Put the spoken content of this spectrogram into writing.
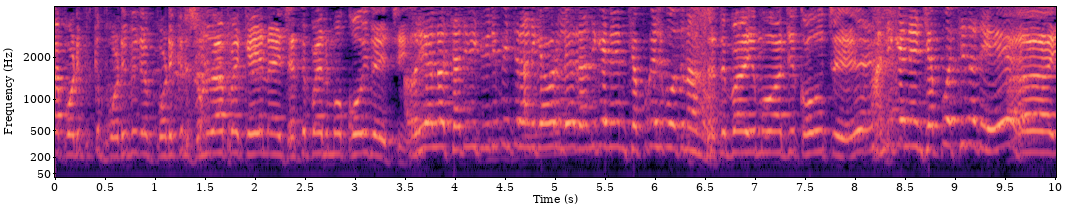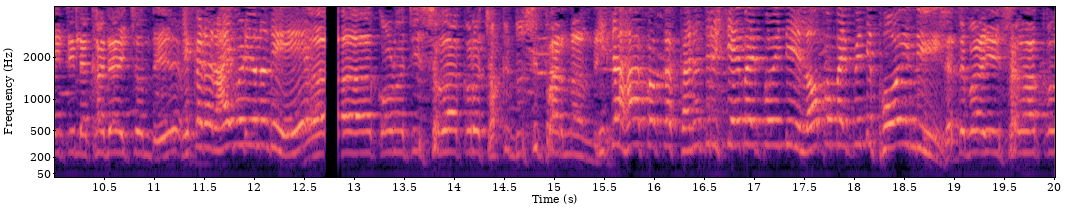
పొడి పొడికి సునివాపకే చెత్తపైన କେହି ନାହିଁ ସେଥିପାଇଁ ମୁଁ କହିଦେଇଛି ఒరియాలో చదివి వినిపించడానికి ఎవరు లేదు అందుకే నేను చెప్పుకెళ్ళిపోతున్నాను ସେଥିପାଇଁ ମୁଁ ଆଜି କହୁଛି అందుకే నేను చెప్పొచ్చినది ଆ, ଏଇଠି ଲେଖା ଯାଇଛନ୍ତି ఇక్కడ రాయబడి ఉన్నది ଆ, କଣ ଅଛି ଇସହାକର ଚକି ଦୁଷି ପାରୁନାହାନ୍ତି ఇసహాక్ యొక్క కనుదృష్టి ఏమైపోయింది లోపం అయిపోయింది పోయింది ସେଥିପାଇଁ ଇସହାକ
